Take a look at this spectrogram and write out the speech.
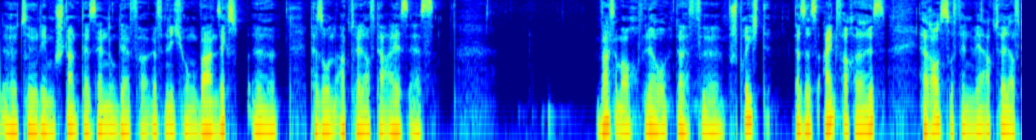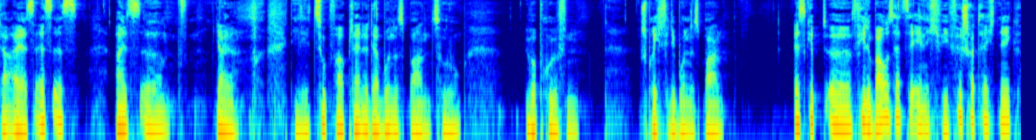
äh, zu dem Stand der Sendung, der Veröffentlichung, waren sechs äh, Personen aktuell auf der ISS. Was aber auch wieder dafür spricht, dass es einfacher ist, herauszufinden, wer aktuell auf der ISS ist, als äh, ja, die Zugfahrpläne der Bundesbahn zu überprüfen. Spricht für die Bundesbahn. Es gibt äh, viele Bausätze, ähnlich wie Fischertechnik.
